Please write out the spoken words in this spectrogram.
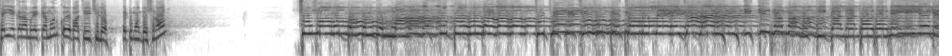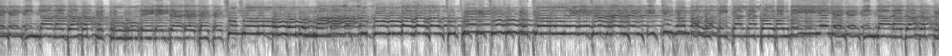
সেই একরামাকে কেমন করে বাঁচিয়েছিল? একটু মধ্যে শোনান। সমুদ্র তুলে দেয় সমুদ্র মাছগুলো ছুটে ছুটে চলে যায়। ইকরামা কি গাল করে নিয়ে কিনারে রাখতে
